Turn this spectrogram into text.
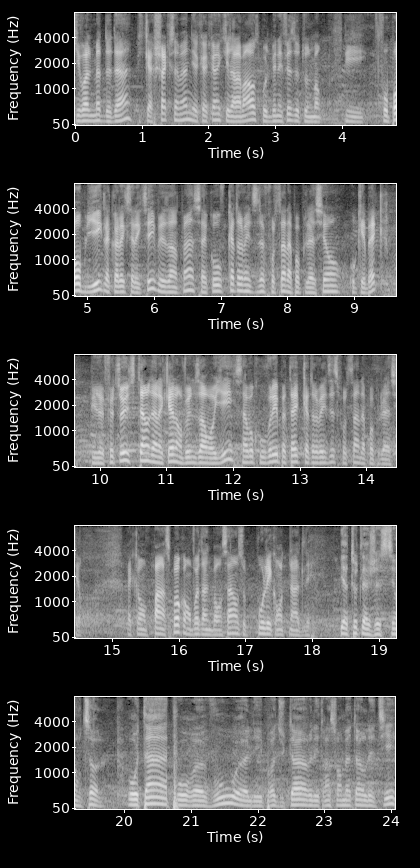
qui va le mettre dedans, puis qu'à chaque semaine, il y a quelqu'un qui la ramasse pour le bénéfice de tout le monde. Puis, il faut pas oublier que la collecte sélective, présentement, ça couvre 99% de la population au Québec. Puis le futur système dans lequel on veut nous envoyer, ça va couvrir peut-être 90% de la population. Fait qu'on pense pas qu'on va dans le bon sens pour les contenants de lait. Il y a toute la gestion de ça autant pour euh, vous, euh, les producteurs et les transformateurs laitiers,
